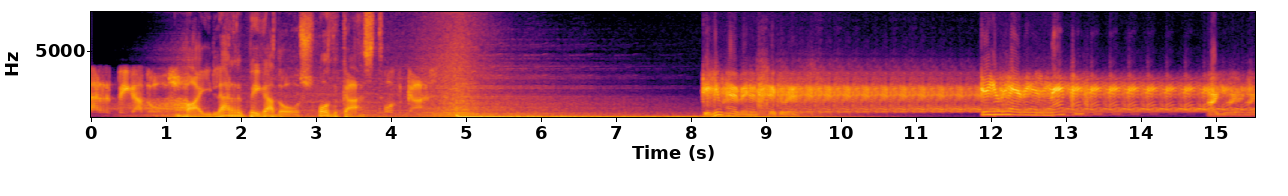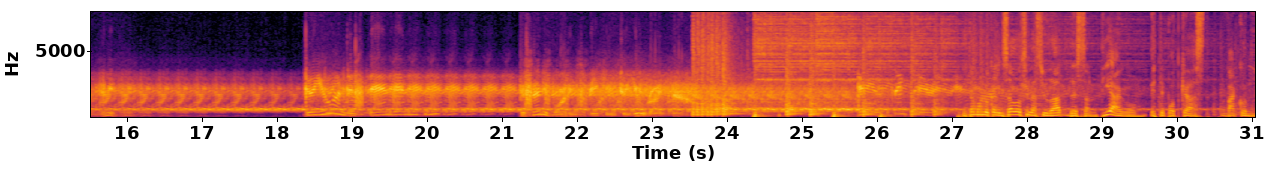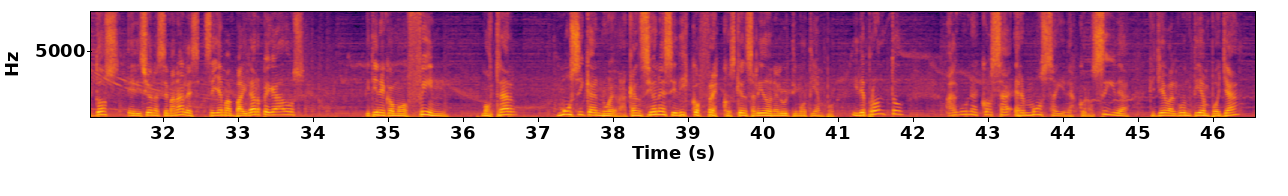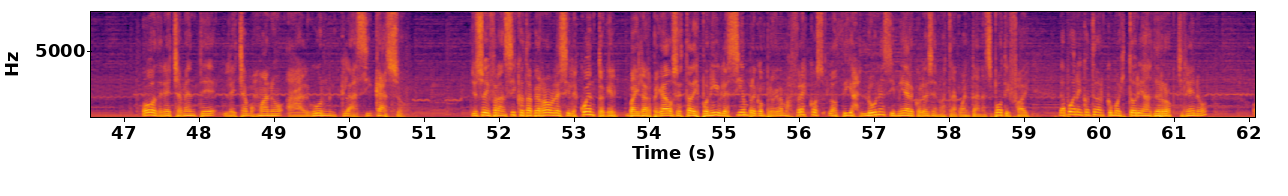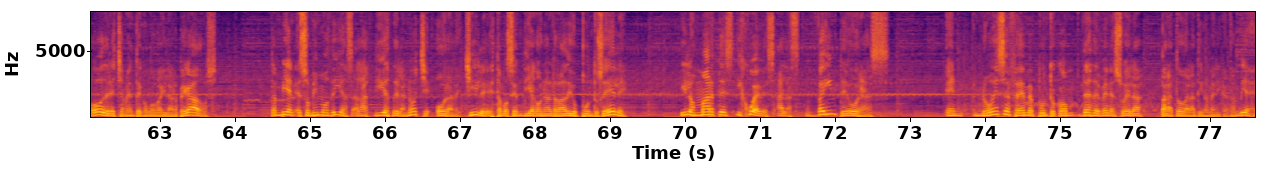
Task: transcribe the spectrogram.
Bailar Pegados. Bailar Pegados. Podcast. Podcast. Do you have any cigarettes? Do you have any matches? Are you learning anything? Do you understand anything? Is anybody speaking to you right now? Do you Estamos localizados en la ciudad de Santiago. Este podcast va con dos ediciones semanales. Se llama Bailar Pegados y tiene como fin mostrar música nueva, canciones y discos frescos que han salido en el último tiempo. Y de pronto, alguna cosa hermosa y desconocida que lleva algún tiempo ya. O derechamente le echamos mano a algún clasicazo. Yo soy Francisco Tapia Robles y les cuento que el Bailar Pegados está disponible siempre con programas frescos los días lunes y miércoles en nuestra cuenta en Spotify. La pueden encontrar como historias de rock chileno o derechamente como Bailar Pegados. También esos mismos días a las 10 de la noche, hora de Chile, estamos en diagonalradio.cl. Y los martes y jueves a las 20 horas en noesfm.com desde Venezuela para toda Latinoamérica también.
